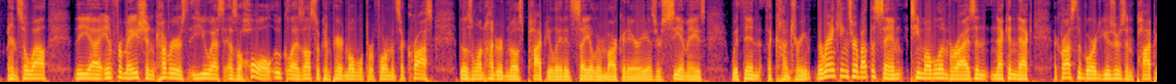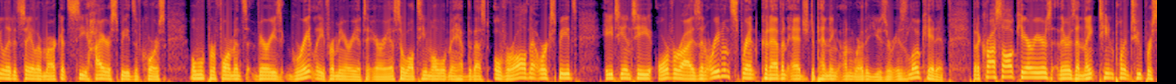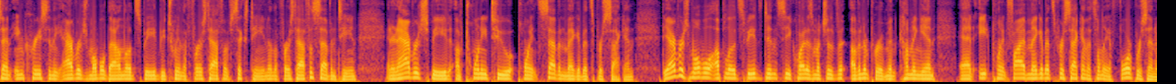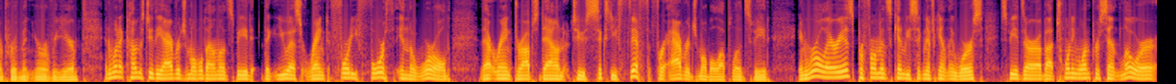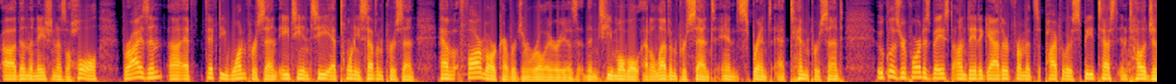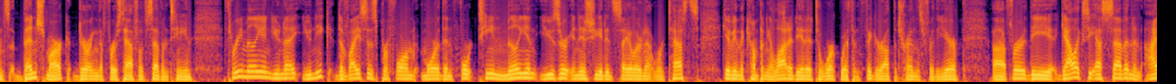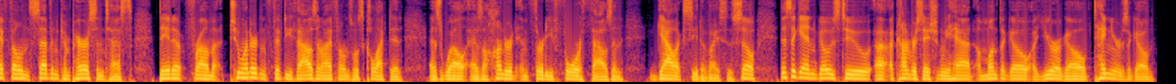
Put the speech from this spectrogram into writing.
And so while the uh, information covers the U.S. as a whole, Ookla has also compared mobile performance across those 100 most populated cellular market areas, or CMAs, within the country. The rankings are about the same. T-Mobile and Verizon neck and neck. Across the board, users in populated cellular markets see higher speeds, of course. Mobile performance varies greatly from area to area, so while T-Mobile may have the best overall network speeds, AT&T or Verizon or even Sprint could have an edge depending on where the user is located. But across all carriers, there is a 19.2% increase in the average mobile download speed between the first half of 16 and the first half of 17, and an average speed of 22.7 megabits per second. The average mobile upload speeds didn't see quite as much of, an improvement, coming in at 8.5 megabits per second. That's only a 4% improvement year over year. And when it comes to the average mobile download speed, the US ranked 44th in the world. That rank drops down to 65th for average mobile upload speed. In rural areas, performance can be significantly worse. Speeds are about 21% lower uh, than the nation as a whole. Verizon uh, at 51%, AT&T at 27% have far more coverage in rural areas than T-Mobile at 11% and Sprint at 10%. Ookla's report is based on data gathered from its popular speed test intelligence benchmark during the first half of 17. 3 million uni- unique devices performed more than 14 million user initiated cellular network tests, giving the company a lot of data to work with and figure out the trends for the year. Uh, for the Galaxy S7 and iPhone 7 comparison tests, data from 250,000 iPhones was collected, as well as 134,000 Galaxy devices. So, this again goes to a, a conversation we had a month ago, a year ago, 10 years ago.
